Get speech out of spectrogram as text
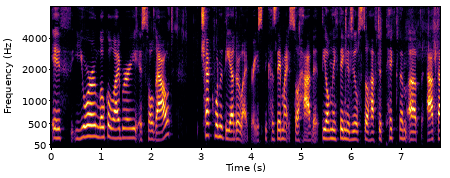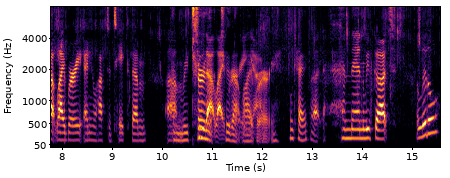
if your local library is sold out, check one of the other libraries because they might still have it. The only thing is you'll still have to pick them up at that library and you'll have to take them um, and return to that library. to that yeah. library. Okay. But and then we've got a little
